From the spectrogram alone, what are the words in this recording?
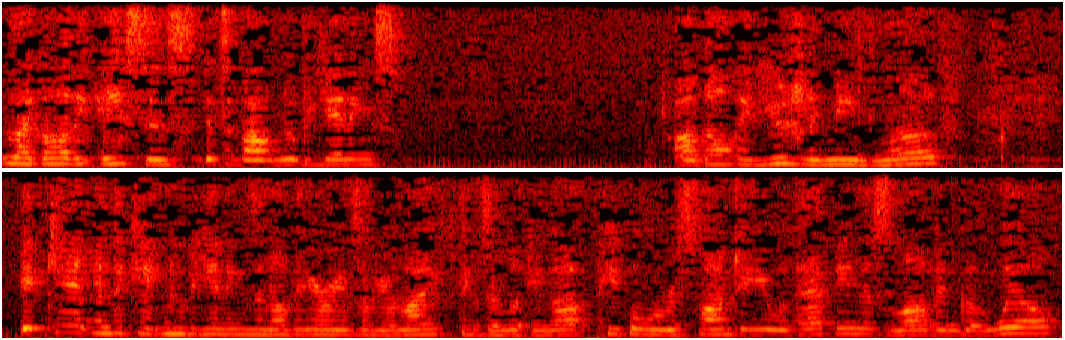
like all the aces, it's about new beginnings. Although it usually means love, it can indicate new beginnings in other areas of your life. Things are looking up. People will respond to you with happiness, love, and goodwill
